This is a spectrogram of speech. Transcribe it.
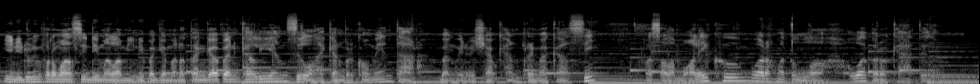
Ini dulu informasi di malam ini. Bagaimana tanggapan kalian? Silahkan berkomentar. Bang Min ucapkan terima kasih. Wassalamualaikum warahmatullahi wabarakatuh.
